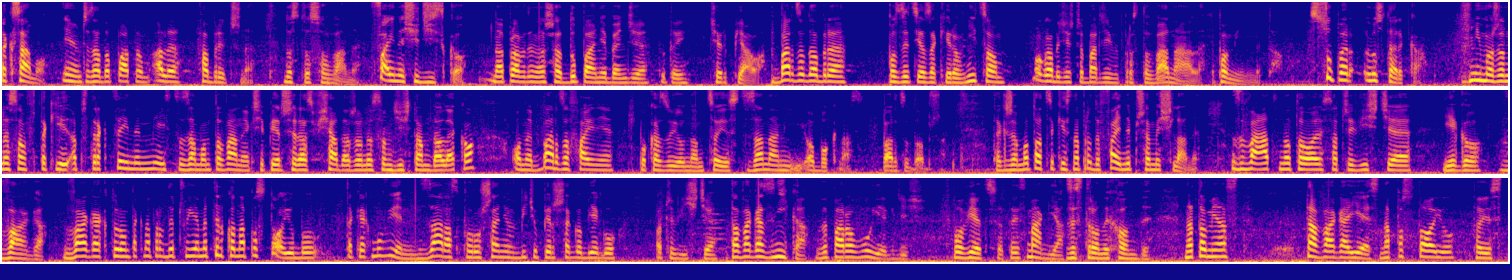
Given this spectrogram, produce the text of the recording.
tak samo. Nie wiem, czy za dopłatą, ale fabryczne, dostosowane. Fajne siedzisko. Naprawdę nasza dupa nie będzie tutaj cierpiała. Bardzo dobre. Pozycja za kierownicą. Mogła być jeszcze bardziej wyprostowana, ale pomińmy to. Super lusterka. Mimo, że one są w takim abstrakcyjnym miejscu zamontowane, jak się pierwszy raz wsiada, że one są gdzieś tam daleko, one bardzo fajnie pokazują nam, co jest za nami i obok nas. Bardzo dobrze. Także motocykl jest naprawdę fajny, przemyślany. Z wad, no to jest oczywiście jego waga. Waga, którą tak naprawdę czujemy tylko na postoju, bo tak jak mówiłem, zaraz po ruszeniu w biciu pierwszego biegu, oczywiście, ta waga znika, wyparowuje gdzieś w powietrze. To jest magia ze strony Hondy. Natomiast ta waga jest na postoju, to jest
